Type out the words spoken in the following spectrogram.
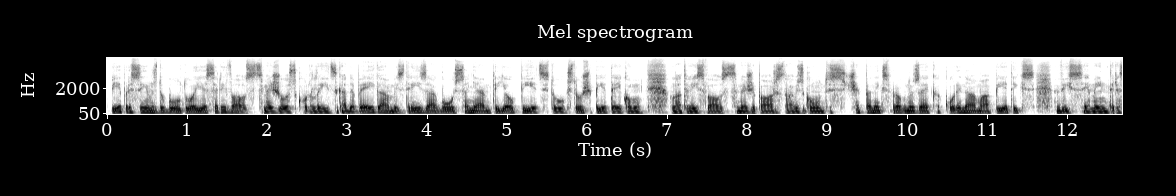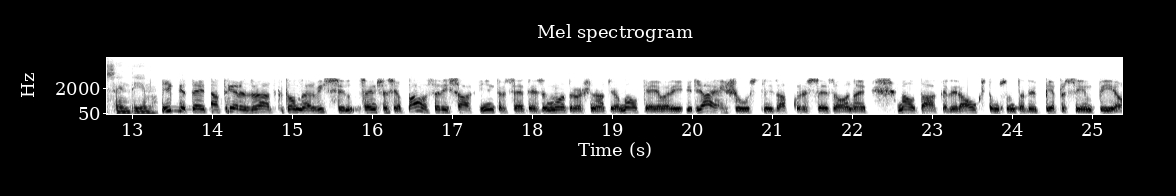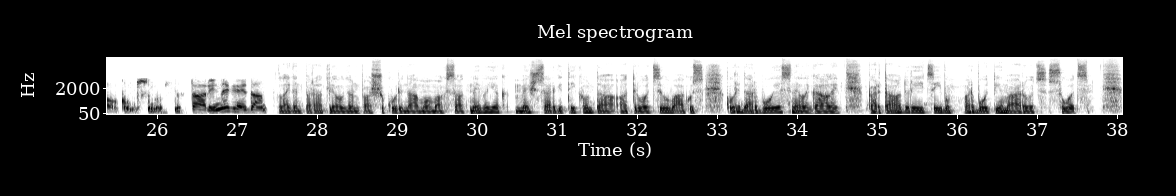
Pieprasījums dubultojies arī valsts mežos, kur līdz gada beigām visdrīzāk būs saņemti jau 5000 pieteikumu. Latvijas valsts meža pārstāvis Guntis Čepaniks prognozē, ka kurināmā pietiks visiem interesantiem. Ikgadēji tā pieredze rāda, ka tomēr visi cenšas jau pavasarī sākt interesēties un nodrošināt, jo malkai jau arī ir jāizžūst līdz apkuras sezonai. Nav tā, ka ir augstums un tad ir pieprasījuma pieaugums. Nu, tā arī negaidām. Lai gan par atļauju un pašu kurināmo maksāt nevajag, mežsargi tik un tā atrod cilvēkus, kuri darbojas nelegāli. Par tādu rīcību var būt piemērots sots.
